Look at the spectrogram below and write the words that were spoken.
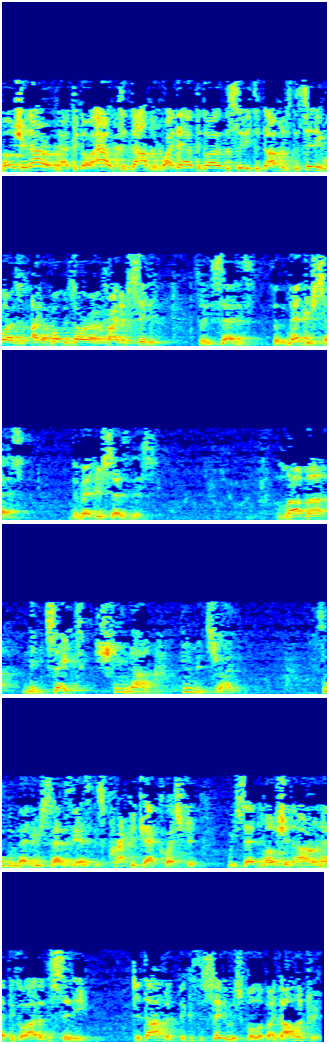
Moshe and Aaron had to go out to daven. Why they had to go out of the city to daven? Because the city was an Avodah kind of city. So he says, so the Medrash says, the Medrash says this. Lama nimtzeit shchina b'Mitzrayim. So the Medrash says, yes, this crackerjack question. We said Moshe and Aaron had to go out of the city to daven because the city was full of idolatry.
